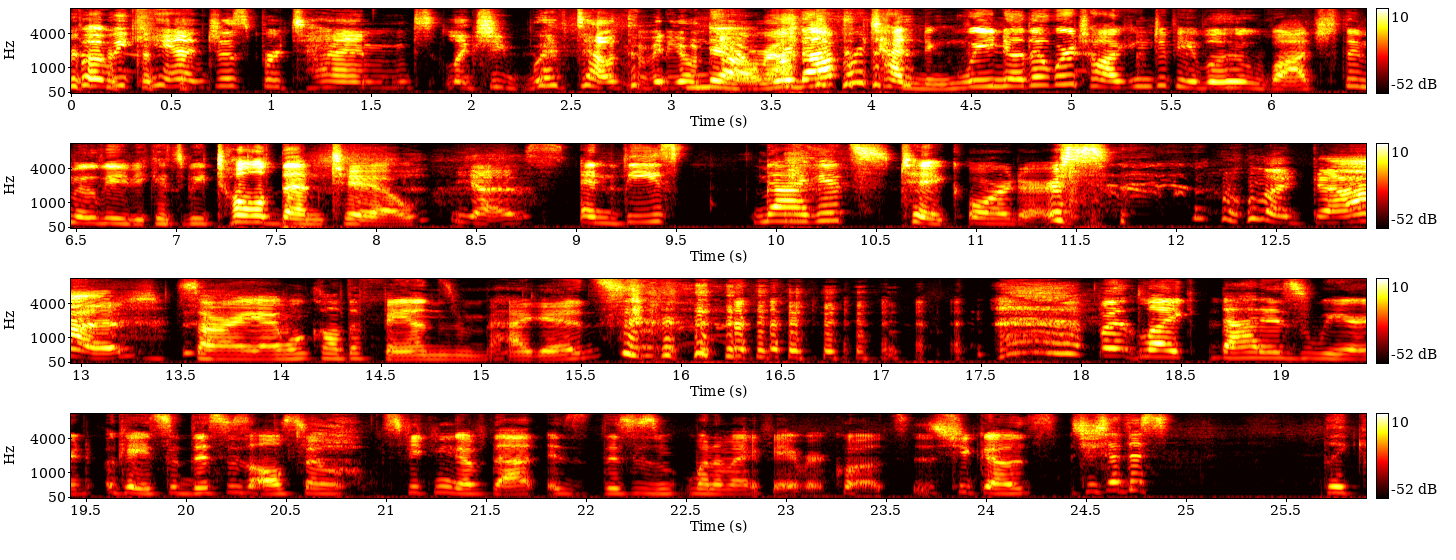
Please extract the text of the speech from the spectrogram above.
But we can't just pretend like she whipped out the video No, camera. we're not pretending. We know that we're talking to people who watched the movie because we told them to. Yes. And these maggots take orders. Oh my gosh. Sorry, I won't call the fans maggots. but like that is weird. Okay, so this is also speaking of that is this is one of my favorite quotes. Is she goes she said this like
